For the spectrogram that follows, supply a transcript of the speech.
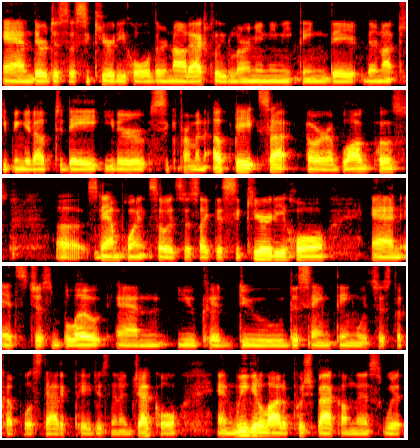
and they're just a security hole. They're not actually learning anything. They they're not keeping it up to date either from an update site or a blog post uh, standpoint. So it's just like this security hole, and it's just bloat. And you could do the same thing with just a couple of static pages in a Jekyll. And we get a lot of pushback on this with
